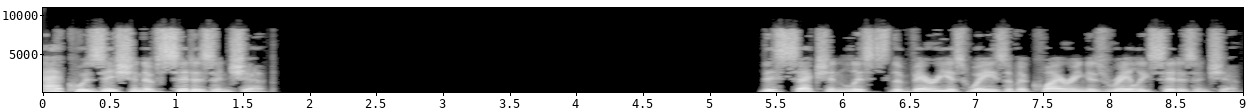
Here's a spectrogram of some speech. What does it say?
Acquisition of citizenship This section lists the various ways of acquiring Israeli citizenship.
